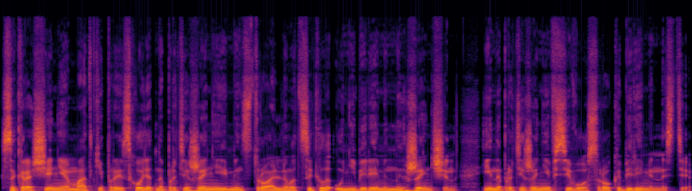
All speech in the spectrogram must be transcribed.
Сокращение матки происходит на протяжении менструального цикла у небеременных женщин и на протяжении всего срока беременности.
